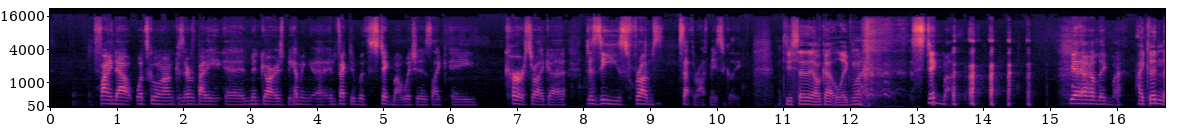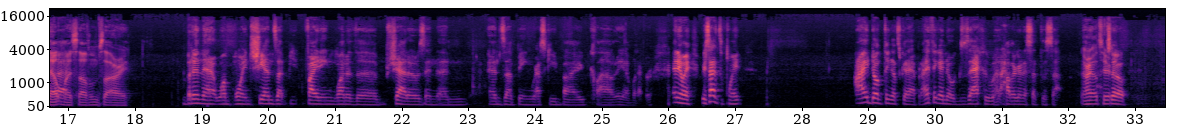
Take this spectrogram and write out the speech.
find out what's going on because everybody in Midgar is becoming uh, infected with stigma, which is like a curse or like a disease from Sephiroth, basically. Do you say they all got ligma? Stigma. yeah, they all got ligma. I couldn't help uh, myself. I'm sorry. But in that, at one point, she ends up fighting one of the shadows and then ends up being rescued by Cloud. Yeah, whatever. Anyway, besides the point, I don't think that's going to happen. I think I know exactly how they're going to set this up. All right, let's hear. it. So,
